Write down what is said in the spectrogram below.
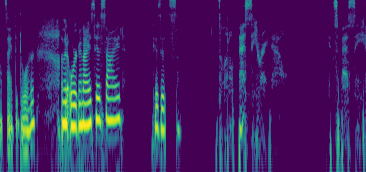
outside the door. I'm going to organize his side because it's it's a little messy right now. It's messy.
